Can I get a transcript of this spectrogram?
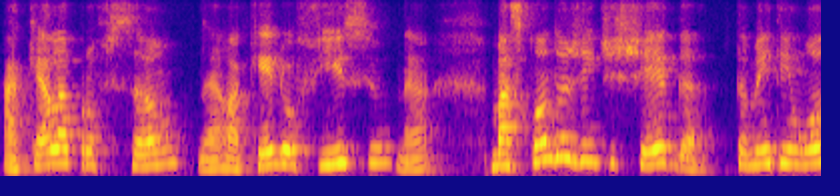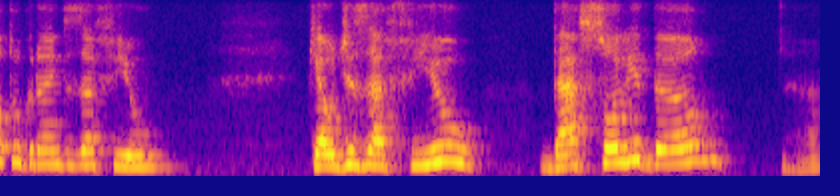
aquela profissão, né, aquele ofício, né. Mas quando a gente chega, também tem um outro grande desafio, que é o desafio da solidão, né?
